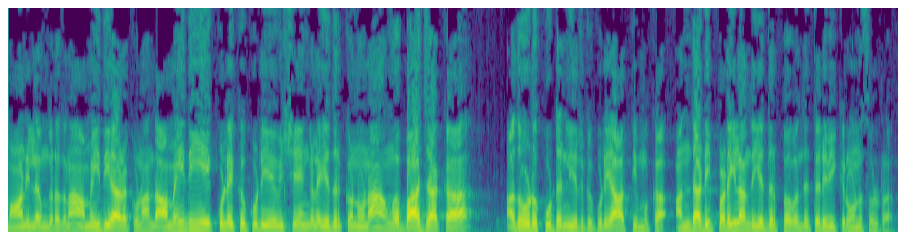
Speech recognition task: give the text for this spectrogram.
மாநிலம்ங்கிறதுனா அமைதியா இருக்கணும். அந்த அமைதியை குலைக்கக்கூடிய விஷயங்களை எதிர்க்கணும்னா அவங்க பாஜக அதோட கூட்டணி இருக்கக்கூடிய அதிமுக. அந்த அடிப்படையில் அந்த எதிர்ப்பை வந்து தெரிவிக்கிறோம்னு சொல்றாரு.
